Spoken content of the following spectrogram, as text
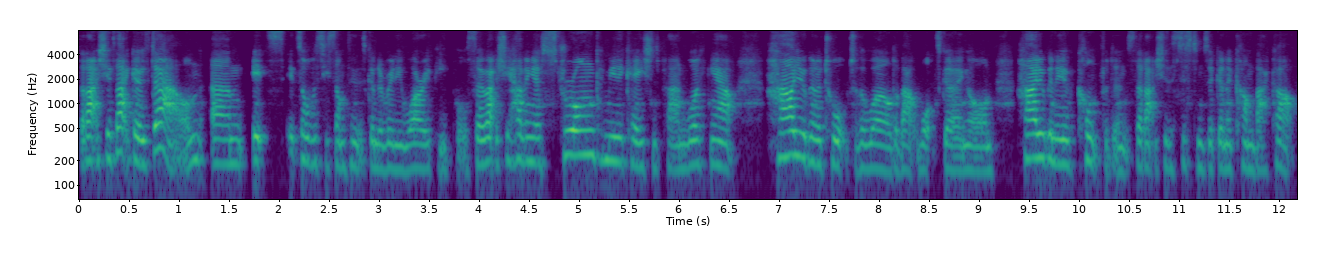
that actually if that goes down, um, it's it's obviously something that's going to really worry people. So actually having a strong communications plan, working out how you're going to talk to the world about what's going on, how you're going to give confidence that actually the systems are going to come back up,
